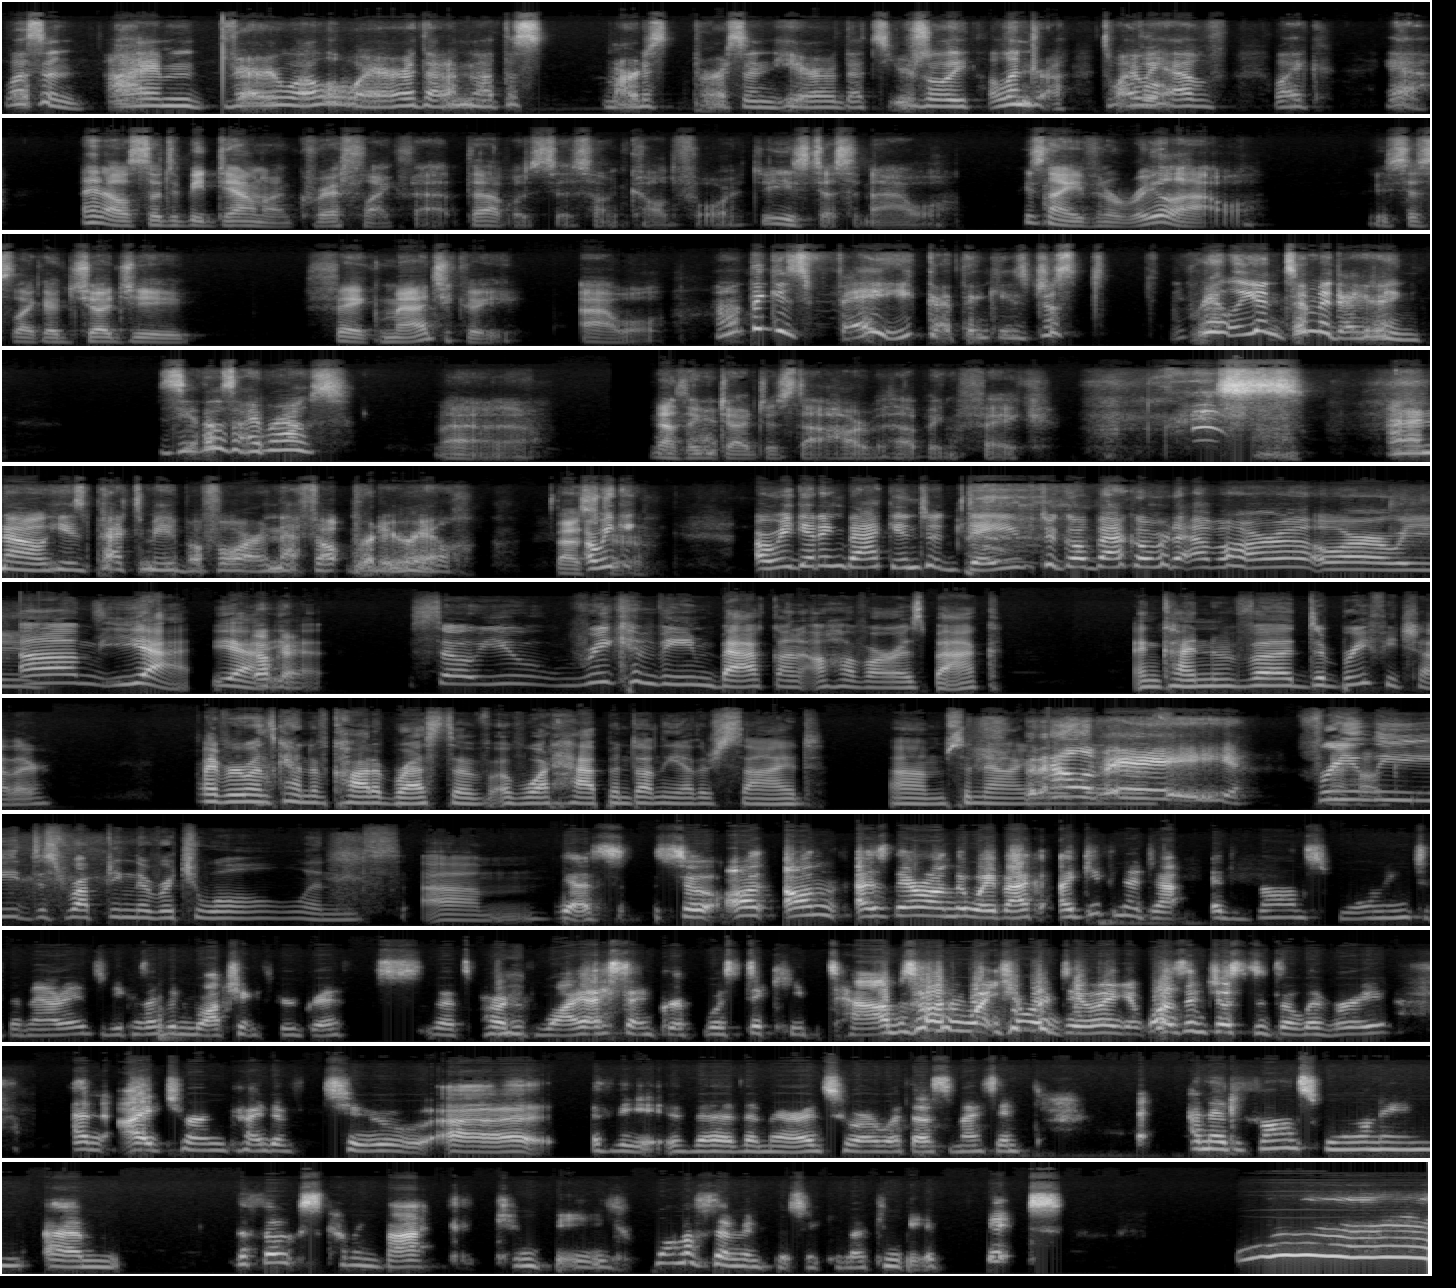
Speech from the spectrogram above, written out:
Listen, I'm very well aware that I'm not the smartest person here. That's usually Alindra. That's why we have like, yeah. And also to be down on Griff like that, that was just uncalled for. He's just an owl. He's not even a real owl. He's just like a judgy, fake, magicy owl. I don't think he's fake. I think he's just really intimidating. See those eyebrows? I don't know. Nothing judges that hard without being fake. I don't know. He's pecked me before, and that felt pretty real. That's Are we- true. Are we getting back into Dave to go back over to Ahavara, or are we? Um, yeah, yeah, Okay. yeah. So you reconvene back on Ahavara's back and kind of uh, debrief each other. Everyone's kind of caught abreast of, of what happened on the other side. Um, so now you're there Penelope! Freely disrupting the ritual and um, Yes. So on, on as they're on the way back, I give an ad- advance warning to the Marids because I've been watching through Griff's. That's part of why I sent Griff was to keep tabs on what you were doing. It wasn't just a delivery. And I turn kind of to uh, the the the who are with us, and I say, an advance warning. Um, the folks coming back can be one of them in particular can be a bit.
